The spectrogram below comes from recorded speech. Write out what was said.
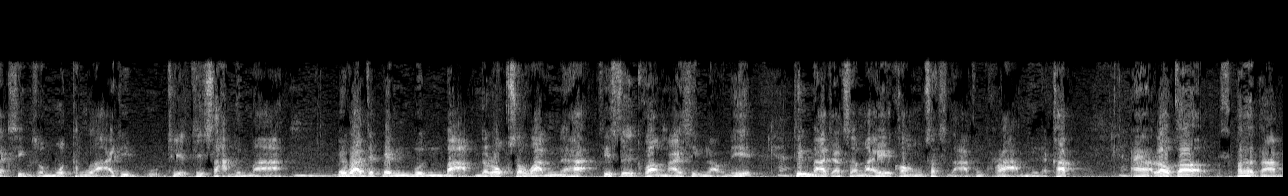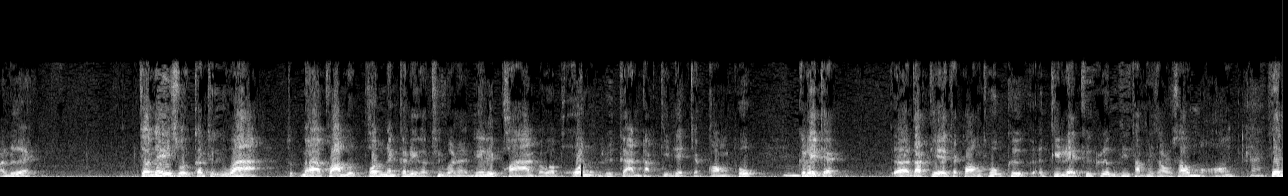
จากสิ่งสมมุติทั้งหลายที่ที่ที่สร้างขึ้นมา ไม่ว่าจะเป็นบุญบาปนรกสวรรค์นะฮะที่สื่อความหมายสิ่งเหล่านี้ค่ะซึ่งมาจากสมัยของศาสนาของพราหมณ์เนี่ยนะครับค่ะอ่าเราก็พัฒนามาเรื่อย จนในที่สุดก็ถือว่าอ่าความหลุดพ้นนั่นก็เรียกว่าชื่อว่าอะไรนิพพานแปลว่าพ้น หรือการดับกิเลสจากกองทุกข์กิเลสจาก เอ่อดับกิเลสจากกองทุกข์คือกิเลสคือเครื่องที่ทำให้เราเศร้าหมอง ค่ะ เช่น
